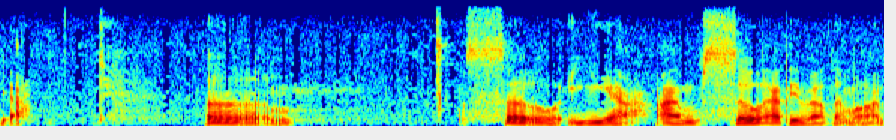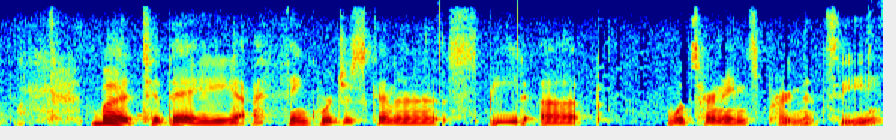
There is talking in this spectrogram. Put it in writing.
yeah. Um, so yeah, I'm so happy about that mod. But today, I think we're just gonna speed up what's her name's pregnancy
